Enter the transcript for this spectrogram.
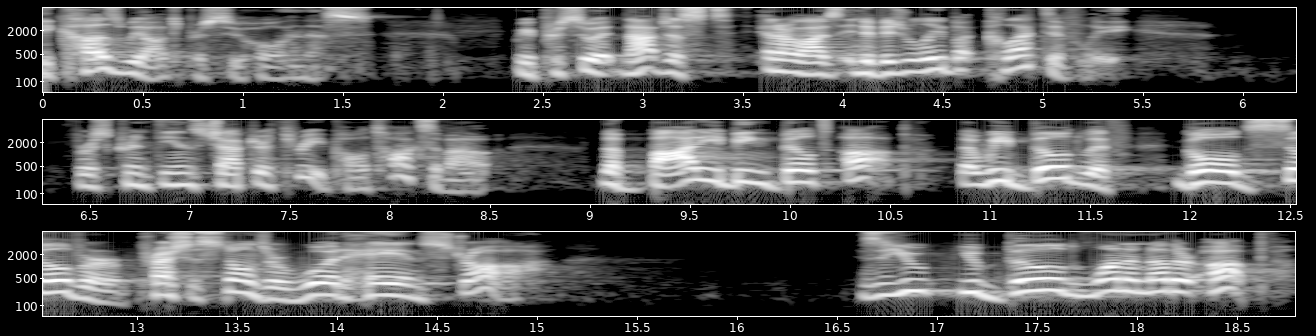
because we ought to pursue holiness. We pursue it not just in our lives individually, but collectively. 1 Corinthians chapter 3, Paul talks about the body being built up, that we build with gold, silver, precious stones, or wood, hay, and straw. He says, you, you build one another up.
